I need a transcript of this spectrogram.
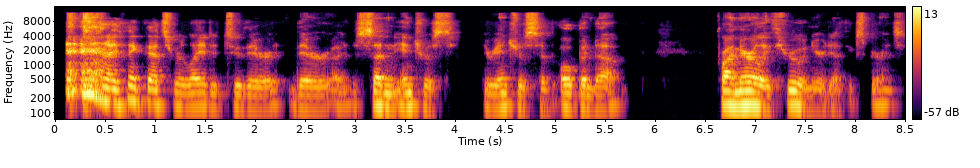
and I think that's related to their their uh, sudden interest. Their interests have opened up primarily through a near death experience.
